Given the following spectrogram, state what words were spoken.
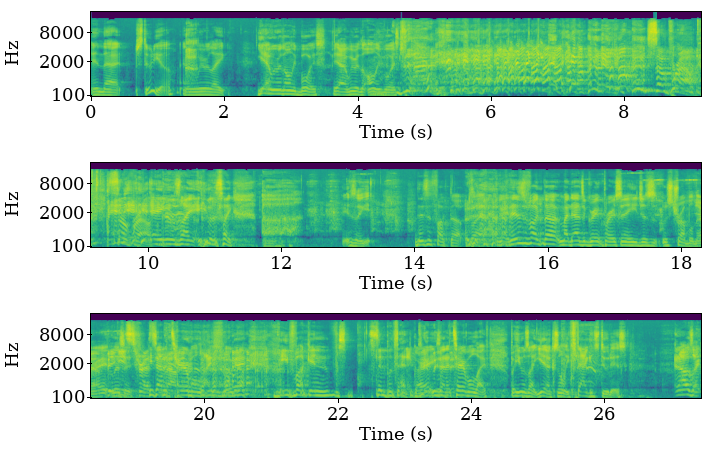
in that studio," and we were like. Yeah, we were the only boys. Yeah, we were the only boys. So proud. So and, proud. and he was like, he was like, uh, he's like, this is fucked up. But okay, this is fucked up. My dad's a great person. He just was troubled. all right, Biggie listen, he's had a terrible life. Okay, be fucking sympathetic. All right, he's had a terrible life. But he was like, yeah, because only faggots do this. And I was like,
